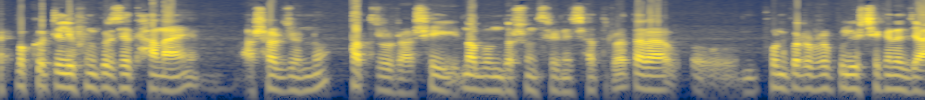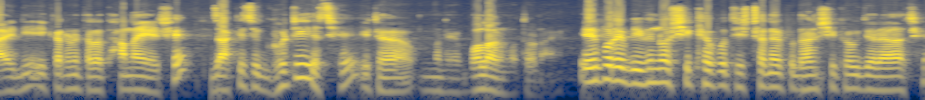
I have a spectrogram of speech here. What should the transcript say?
এক পক্ষ টেলিফোন করেছে থানায় আসার জন্য ছাত্ররা, সেই নবম, দশম শ্রেণির ছাত্ররা। তারা ফোন করার পর পুলিশ সেখানে যায়নি। এই কারণে তারা থানায় এসে যা কিছু ঘটিয়েছে, এটা মানে বলার মতো নয়। এরপরে বিভিন্ন শিক্ষা প্রতিষ্ঠানের প্রধান শিক্ষক যারা আছে,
